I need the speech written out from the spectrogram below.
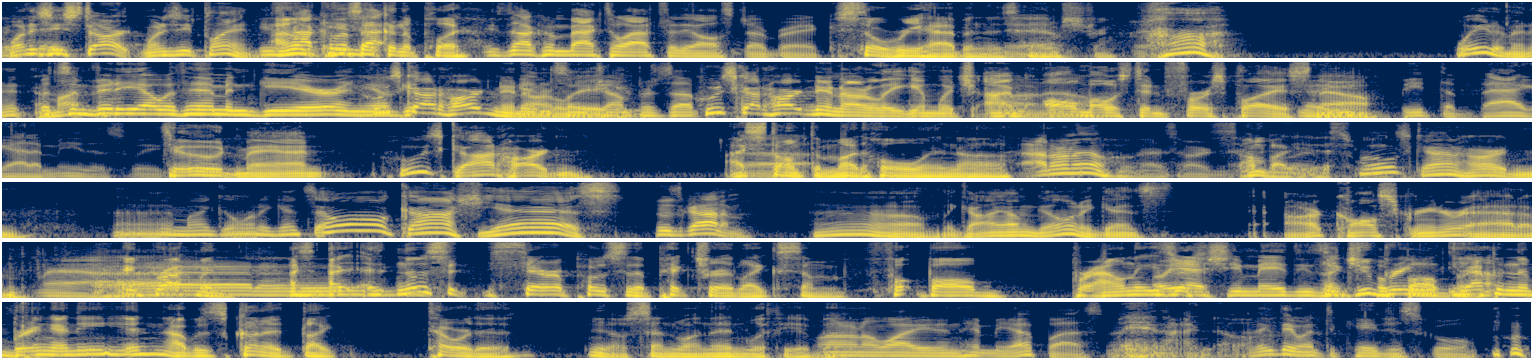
When does he start? When is he playing? He's don't- not coming not gonna play. He's not coming back till after the All Star break. Still rehabbing his hamstring. Huh? Wait a minute. But some I- video with him and gear and you Who's know, got get- Harden in our league? Jumpers up. Who's got Harden in our league in which I'm almost in first place You know, now? you beat the bag out of me this week. Dude, man, who's got Harden? I stomped a mud hole in uh, I don't know who has Harden. somebody actually. this week. Who's got Harden? Uh, am I going against? Oh gosh, yes. Who's got him? Oh, the guy I'm going against. Our call screener, Adam. Hey Brockman, I, I, I noticed that Sarah posted a picture of like some football brownies. Oh or- yeah, she made these. Did like, you bring? football You happen to bring any in? I was gonna like tell her to you know send one in with you, I don't know why you didn't hit me up last night. man, I know. I think they went to Cage's school. Ooh,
